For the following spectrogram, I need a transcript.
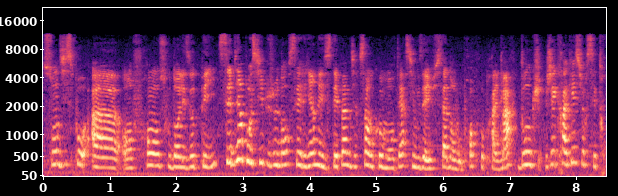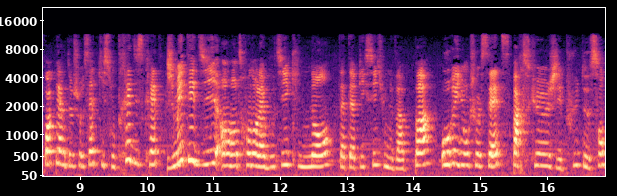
sont dispo en France ou dans les autres pays. C'est bien possible, je n'en sais rien, n'hésitez pas à me dire ça en commentaire si vous avez vu ça dans vos propres Primark. Donc j'ai craqué sur ces trois paires de chaussettes qui sont très discrètes. Je m'étais dit en rentrant dans la boutique, non Tata Pixie tu ne vas pas au rayon chaussettes parce que j'ai plus de 100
